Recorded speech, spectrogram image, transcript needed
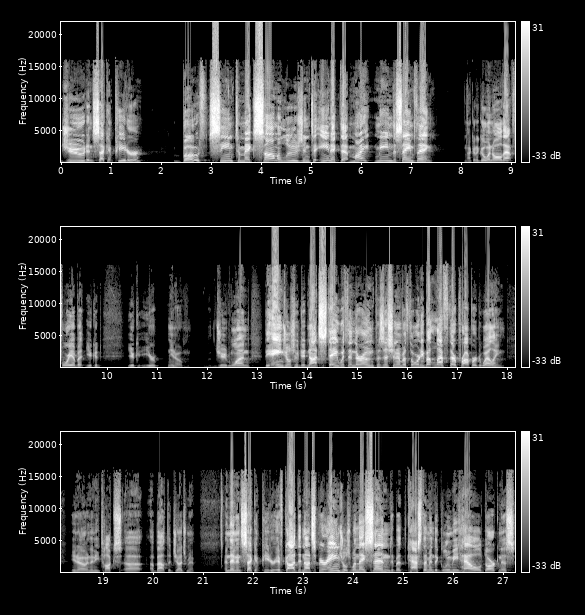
Jude and Second Peter, both seem to make some allusion to Enoch that might mean the same thing. I'm not going to go into all that for you, but you could, you, you're, you know, Jude 1, the angels who did not stay within their own position of authority, but left their proper dwelling, you know, and then he talks uh, about the judgment. And then in 2 Peter, if God did not spare angels when they sinned, but cast them into gloomy hell, darkness,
